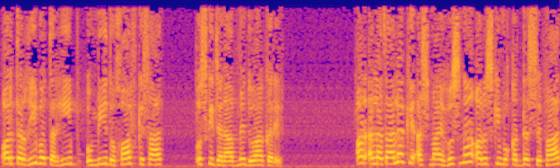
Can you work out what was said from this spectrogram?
اور ترغیب و ترغیب امید و خوف کے ساتھ اس کی جناب میں دعا کرے۔ اور اللہ تعالیٰ کے اسماء حسنہ اور اس کی مقدس صفات،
